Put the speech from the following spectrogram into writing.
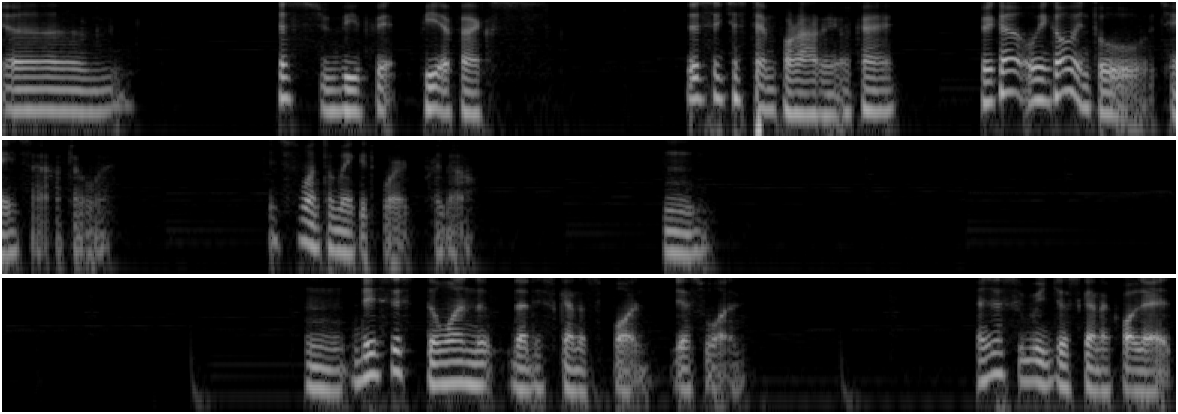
um just VP, VFX this is just temporary okay? We go we go into change that afterward. I just want to make it work for now. Hmm Mm, this is the one that is gonna spawn. This one. And just we're just gonna call it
